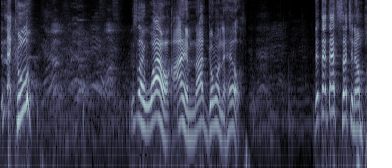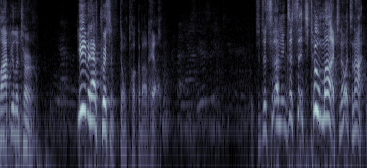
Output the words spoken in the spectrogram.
Isn't that cool? It's like, wow, I am not going to hell. That, that, that's such an unpopular term. You even have Christians, don't talk about hell. Just, I mean, just, it's too much. No, it's not.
